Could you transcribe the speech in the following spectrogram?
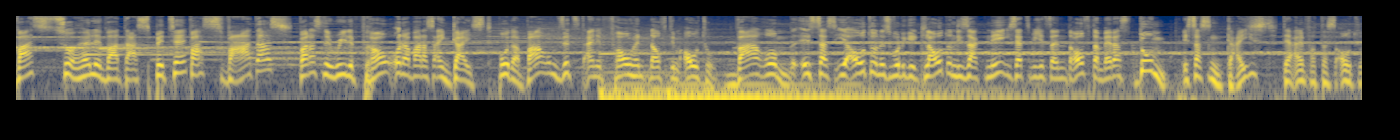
was zur Hölle war das bitte? Was war das? War das eine reale Frau oder war das ein Geist? Bruder, warum sitzt eine Frau hinten auf dem Auto? Warum? Ist das ihr Auto und es wurde geklaut und die sagt, nee, ich setze mich jetzt da drauf, dann wäre das dumm. Ist das ein Geist, der einfach das Auto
